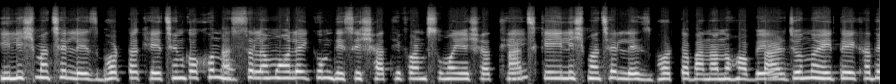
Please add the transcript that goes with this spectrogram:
ইলিশ মাছের লেজ ভর্তা খেয়েছেন কখন? আসসালামু আলাইকুম this is Sathi farm Sumaiya Sathi. আজকে ইলিশ মাছের লেজ ভর্তা বানানো হবে। তার জন্য এই তো এখানে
